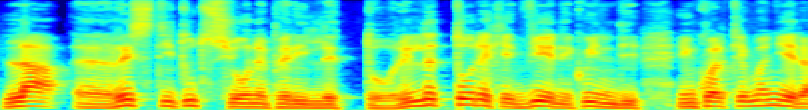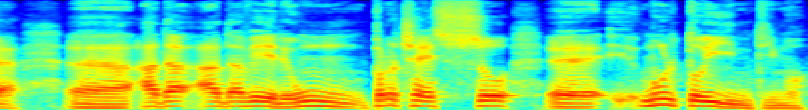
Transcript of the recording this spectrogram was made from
la eh, restituzione per il lettore. Il lettore che viene quindi in qualche maniera eh, ad, ad, avere un processo eh, molto intimo.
